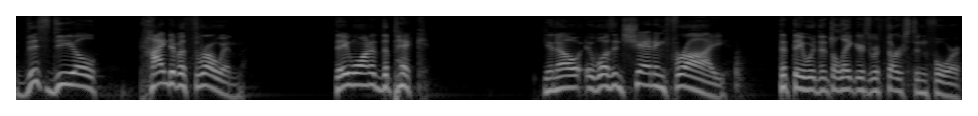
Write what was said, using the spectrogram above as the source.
this deal kind of a throw in. They wanted the pick. You know, it wasn't Channing Frye that they were that the Lakers were thirsting for.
